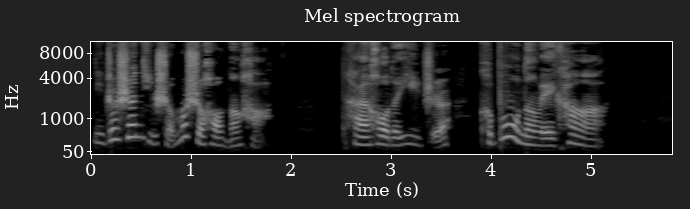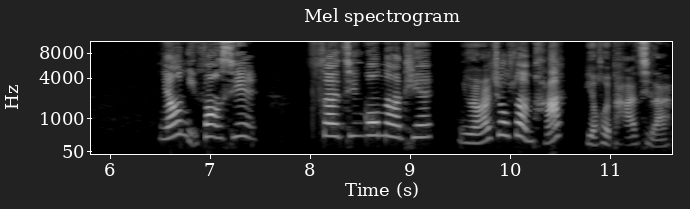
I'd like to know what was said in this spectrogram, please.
你这身体什么时候能好？太后的懿旨。可不能违抗啊！娘，你放心，在进宫那天，女儿就算爬也会爬起来。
